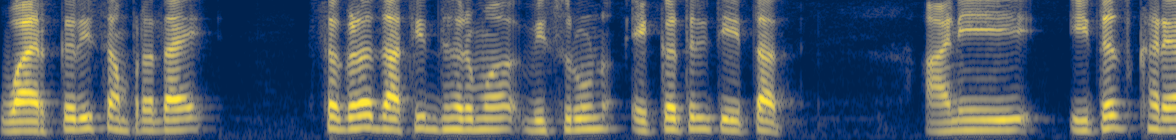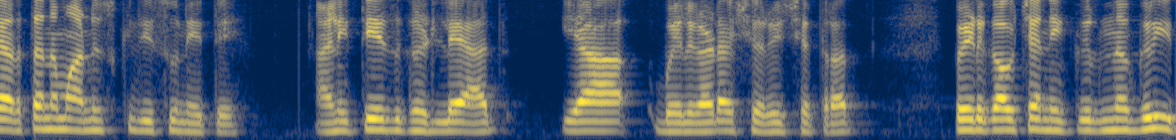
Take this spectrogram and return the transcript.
वारकरी संप्रदाय सगळं जाती धर्म विसरून एकत्रित येतात आणि इथंच खऱ्या अर्थानं माणुसकी दिसून येते. आणि तेच घडले आज या बैलगाडा शहरी क्षेत्रात. पेडगावच्या निग नगरीत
